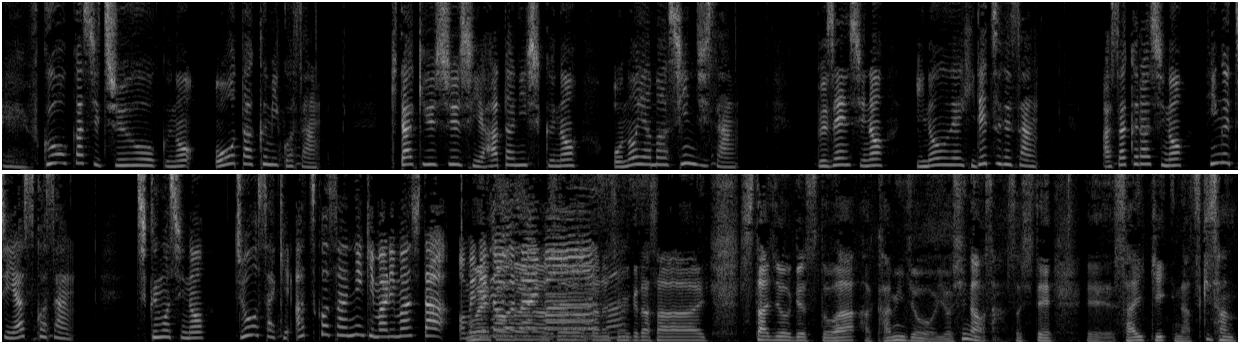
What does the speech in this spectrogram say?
えー福岡市中央区の太田久美子さん北九州市八幡西区の小野山真嗣さん豊前市の井上秀次さん朝倉市の樋口靖子さん筑後市の城崎敦子さんに決まりました。おめでとうございます。お楽しみくださいスタジオゲストは上条義直さん。そして、えー、佐伯夏樹さん。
